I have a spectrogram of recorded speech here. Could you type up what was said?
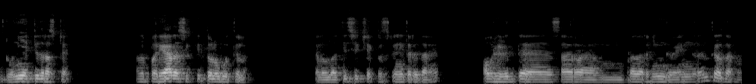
ಧ್ವನಿ ಎತ್ತಿದ್ರಷ್ಟೇ ಅದು ಪರಿಹಾರ ಸಿಕ್ಕಿತ್ತೋ ಗೊತ್ತಿಲ್ಲ. ಕೆಲವೊಂದು ಅತಿ ಶಿಕ್ಷಕರ ಸ್ನೇಹಿತರಿದ್ದಾರೆ ಅವ್ರು ಹೇಳಿದ್ದೆ, ಸರ್ ಬ್ರದರ್ ಹಿಂಗೆ ಹಿಂಗೆ ಅಂತ ಹೇಳ್ತಾರೆ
